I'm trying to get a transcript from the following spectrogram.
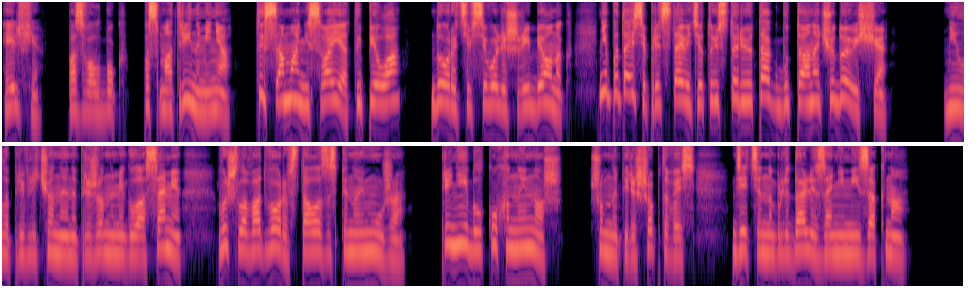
«Эльфи», — позвал Бог, — «посмотри на меня. Ты сама не своя, ты пила. Дороти всего лишь ребенок. Не пытайся представить эту историю так, будто она чудовище». Мила, привлеченная напряженными голосами, вышла во двор и встала за спиной мужа. При ней был кухонный нож. Шумно перешептываясь, дети наблюдали за ними из окна.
